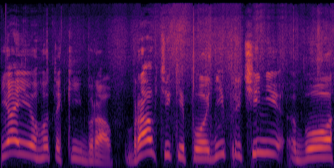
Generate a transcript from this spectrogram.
Я його такий брав. Брав тільки по одній причині, бо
